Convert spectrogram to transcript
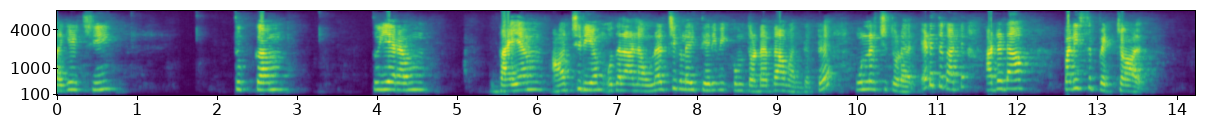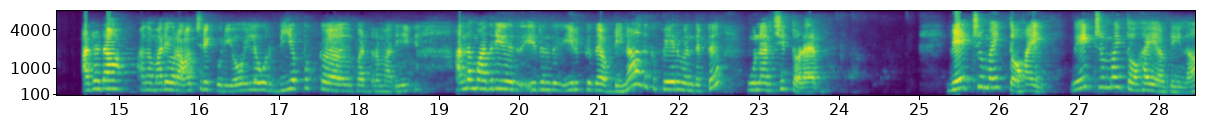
மகிழ்ச்சி துக்கம் துயரம் பயம் ஆச்சரியம் முதலான உணர்ச்சிகளை தெரிவிக்கும் தொடர் தான் வந்துட்டு உணர்ச்சி தொடர். எடுத்துக்காட்டு அடடா பரிசு பெற்றால் அடடா அந்த மாதிரி ஒரு ஆச்சரியக்குறியோ இல்ல ஒரு வியப்புக்கு படுற மாதிரி அந்த மாதிரி இருந்து இருக்குது அப்படின்னா அதுக்கு பேர் வந்துட்டு உணர்ச்சி தொடர். வேற்றுமை தொகை. வேற்றுமை தொகை அப்படின்னா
